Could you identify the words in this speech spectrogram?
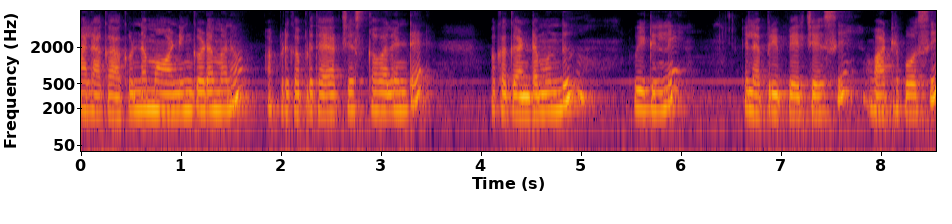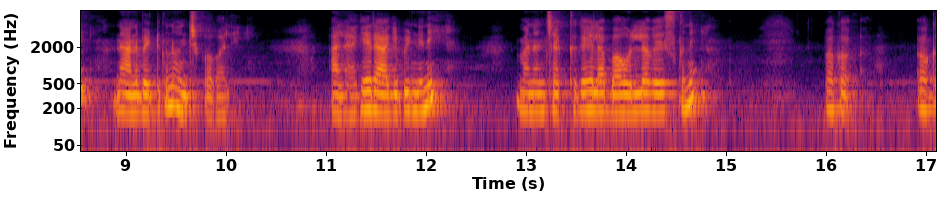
అలా కాకుండా మార్నింగ్ కూడా మనం అప్పటికప్పుడు తయారు చేసుకోవాలంటే ఒక గంట ముందు వీటిల్ని ఇలా ప్రిపేర్ చేసి వాటర్ పోసి నానబెట్టుకుని ఉంచుకోవాలి. అలాగే రాగి పిండిని మనం చక్కగా ఇలా బౌల్లో వేసుకుని ఒక ఒక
